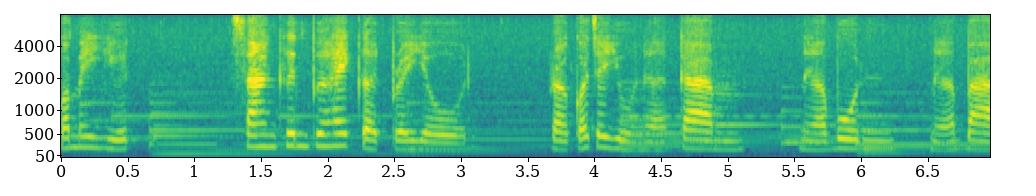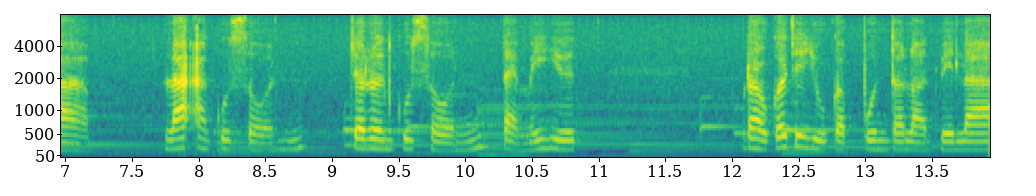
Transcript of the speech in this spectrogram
ก็ไม่ยึด สร้างขึ้นเพื่อให้เกิดประโยชน์ เราก็จะอยู่เหนือกรรม เหนือบุญ เหนือบาปละอกุศล เจริญกุศลแต่ไม่ยึด เราก็จะอยู่กับบุญตลอดเวลา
